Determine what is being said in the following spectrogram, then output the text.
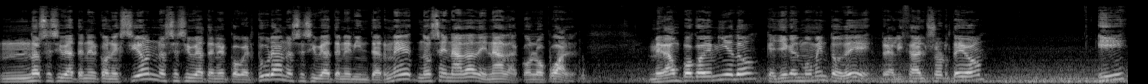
no sé si voy a tener conexión, no sé si voy a tener cobertura, no sé si voy a tener internet, no sé nada de nada, con lo cual me da un poco de miedo que llegue el momento de realizar el sorteo y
